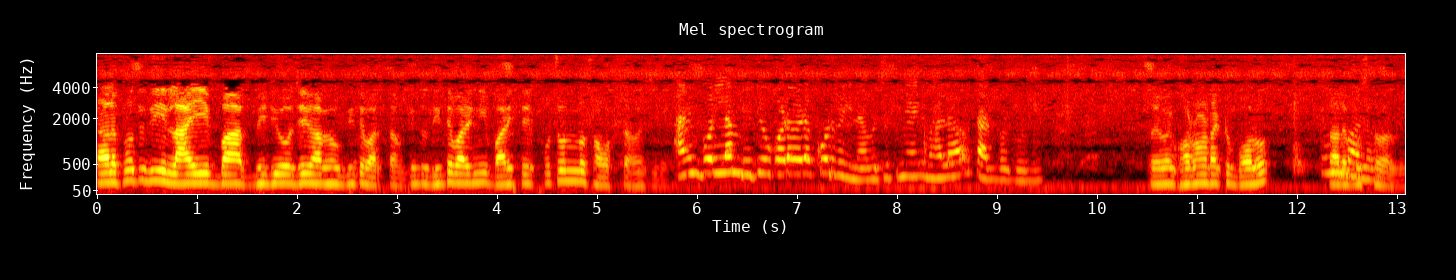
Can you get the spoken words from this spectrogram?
তাহলে প্রতিদিন লাইভ বা ভিডিও যেভাবে হোক দিতে পারতাম কিন্তু দিতে পারিনি বাড়িতে প্রচণ্ড সমস্যা হয়েছিল। আমি বললাম ভিডিও করা ওরা করবেই না। বলছে তুমি আগে ভালো হও তারপর করবে। তো এবার ঘটনাটা একটু বলো তাহলে বুঝতে পারবে।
